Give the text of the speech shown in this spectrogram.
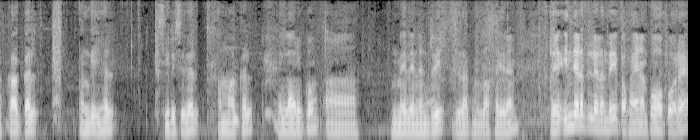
அக்காக்கள் தங்கைகள் சிறுசுகள் அம்மாக்கள் எல்லாருக்கும் உண்மையிலே நன்றி. ஜிதாக்குமுல்லா ஹைரன் இந்த இடத்துல இருந்து இப்போ பயணம் போக போகிறேன்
